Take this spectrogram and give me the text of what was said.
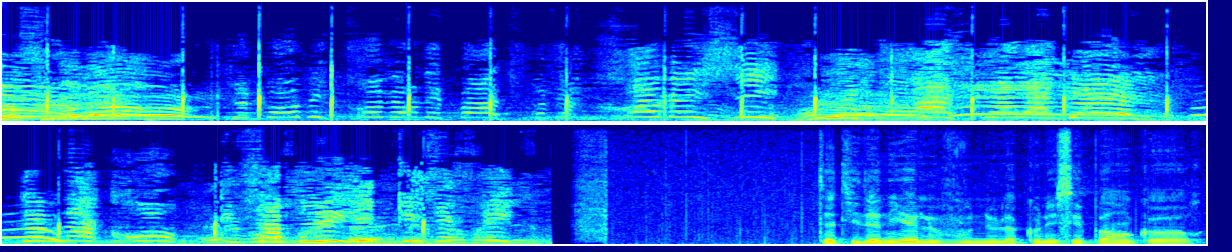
Merci, madame J'ai pas envie de crever en EHPAD, je préfère crever ici et cracher à la gueule de Macron et de sa Brigitte qui s'effrite. Tati Daniel, vous ne la connaissez pas encore,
